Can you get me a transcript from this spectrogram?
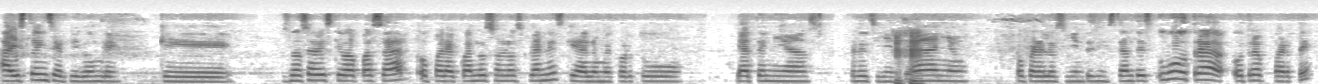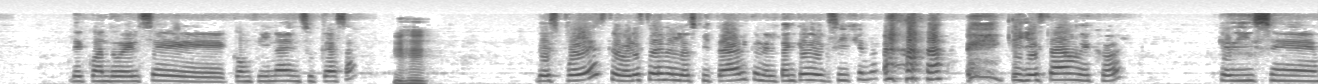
a esta incertidumbre que pues, no sabes qué va a pasar o para cuándo son los planes que a lo mejor tú ya tenías para el siguiente año o para los siguientes instantes. Hubo otra otra parte de cuando él se confina en su casa. Después de haber estado en el hospital con el tanque de oxígeno, que ya estaba mejor, que dice,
